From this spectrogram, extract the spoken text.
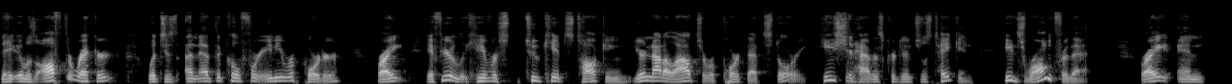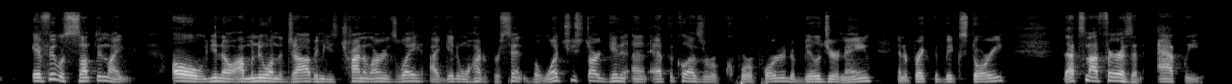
It was off the record, which is unethical for any reporter right? If you're here two kids talking, you're not allowed to report that story. He should have his credentials taken. He's wrong for that, right? And if it was something like, oh, you know, I'm new on the job and he's trying to learn his way, I get it 100%. But once you start getting unethical as a reporter to build your name and to break the big story, that's not fair as an athlete.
